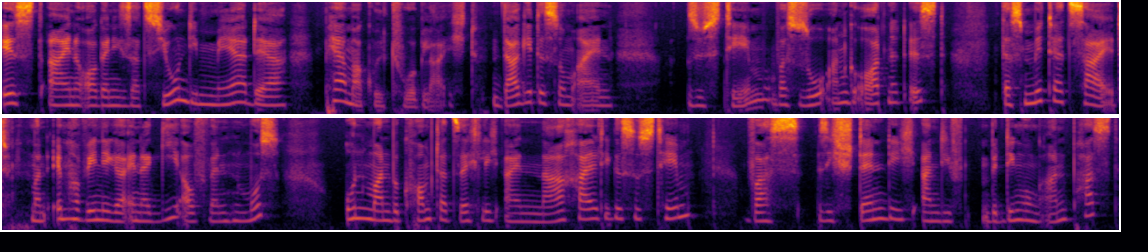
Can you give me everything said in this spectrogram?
ist eine Organisation, die mehr der Permakultur gleicht. Da geht es um ein System, was so angeordnet ist, dass mit der Zeit man immer weniger Energie aufwenden muss und man bekommt tatsächlich ein nachhaltiges System, was sich ständig an die Bedingungen anpasst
